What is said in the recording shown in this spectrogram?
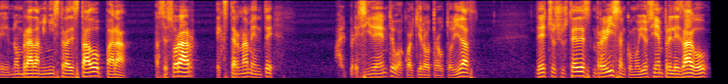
eh, nombrada ministra de Estado para asesorar externamente al presidente o a cualquier otra autoridad. De hecho, si ustedes revisan, como yo siempre les hago,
